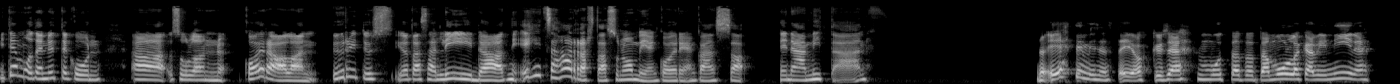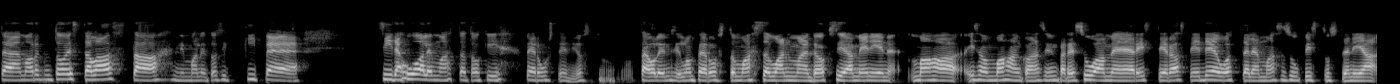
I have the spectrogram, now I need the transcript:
Miten muuten nyt, kun äh, sulla on koira-alan yritys, jota sä liidaat, niin ehdit sä harrastaa sun omien koirien kanssa enää mitään? No ehtimisestä ei ole kyse, mutta tota, mulla kävi niin, että mä odotin toista lasta, niin mä olin tosi kipeä siitä huolimatta toki perustin just, tai olin silloin perustamassa One Mind Dogsia menin maha, ison mahan kanssa ympäri Suomea ristiin rastiin neuvottelemassa supistusten ja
